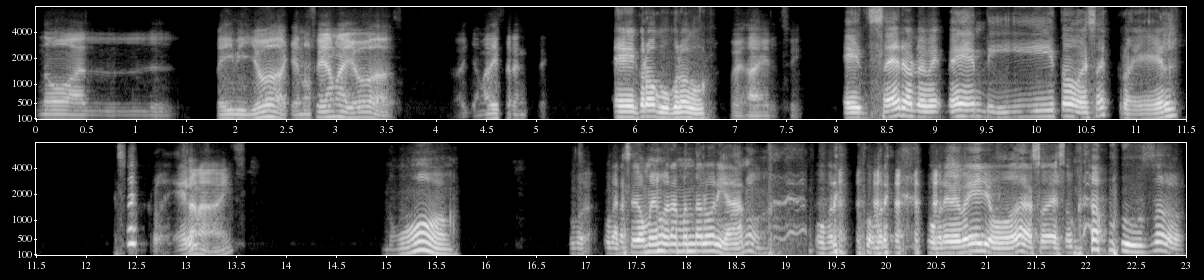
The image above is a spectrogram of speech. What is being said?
no al Baby Yoda, que no se llama Yoda. Se llama diferente. Eh, Grogu, Grogu. Pues a él sí. En serio, el bebé, bendito, eso es cruel. Eso es cruel. Está nice. No. Hu- Hubiera sido mejor a Mandaloriano. Pobre, pobre, pobre bebé Yoda, eso, eso es un abuso.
